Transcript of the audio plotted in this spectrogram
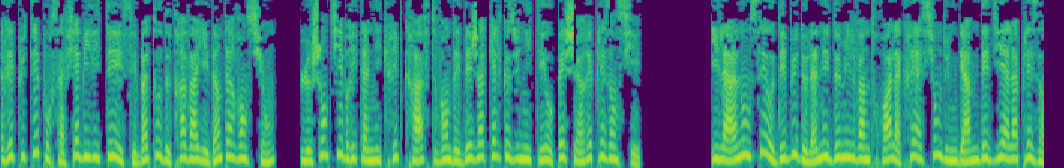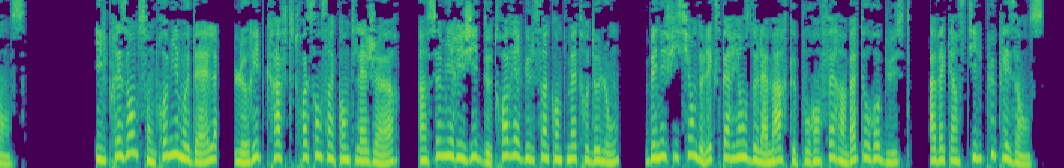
Réputé pour sa fiabilité et ses bateaux de travail et d'intervention, le chantier britannique Ripcraft vendait déjà quelques unités aux pêcheurs et plaisanciers. Il a annoncé au début de l'année 2023 la création d'une gamme dédiée à la plaisance. Il présente son premier modèle, le Ripcraft 350 Leisure, un semi-rigide de 3,50 mètres de long, bénéficiant de l'expérience de la marque pour en faire un bateau robuste, avec un style plus plaisance.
